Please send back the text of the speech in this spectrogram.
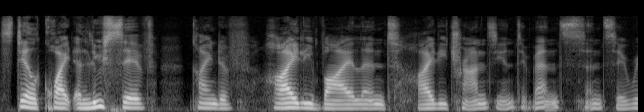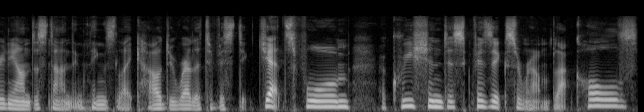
still quite elusive kind of highly violent, highly transient events. And so, really understanding things like how do relativistic jets form, accretion disk physics around black holes,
